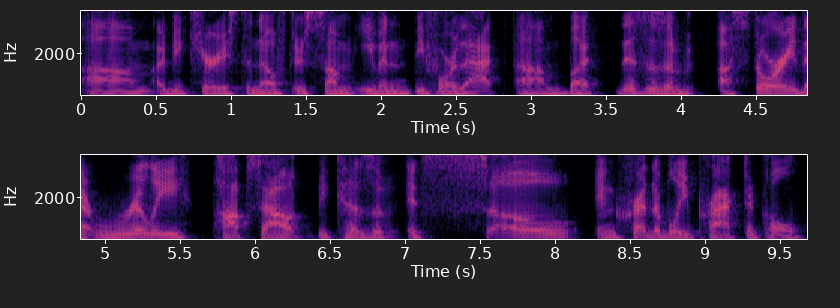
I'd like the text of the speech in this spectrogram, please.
Um, I'd be curious to know if there's some even before that. Um, but this is a, a, story that really pops out because of it's so incredibly practical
